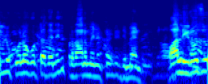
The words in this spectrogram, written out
ఇల్లు కూలగొట్టదు అనేది ప్రధానమైనటువంటి డిమాండ్. వాళ్ళు ఈరోజు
